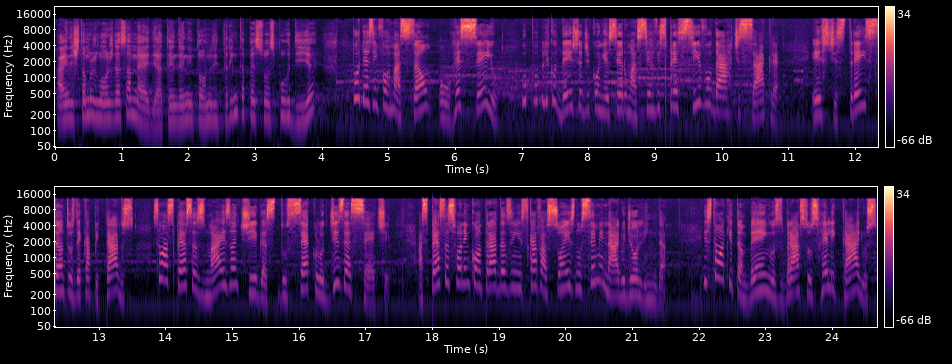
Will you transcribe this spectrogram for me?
ainda estamos longe dessa média, atendendo em torno de 30 pessoas por dia. Por desinformação ou receio, o público deixa de conhecer um acervo expressivo da arte sacra. Estes três santos decapitados são as peças mais antigas do século XVII. As peças foram encontradas em escavações no seminário de Olinda. Estão aqui também os braços relicários,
